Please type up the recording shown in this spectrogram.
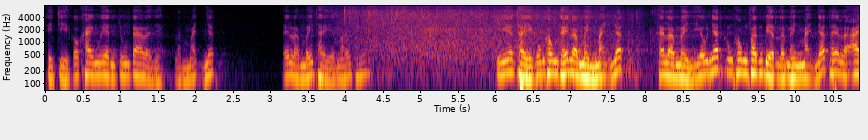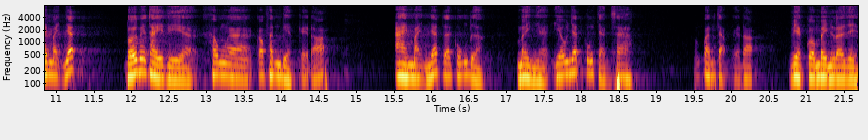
thì chỉ có khai nguyên chúng ta là gì? Là mạnh nhất. Đấy là mấy thầy nói thế chứ thầy cũng không thấy là mình mạnh nhất, hay là mình yếu nhất, cũng không phân biệt là mình mạnh nhất hay là ai mạnh nhất. Đối với thầy thì à, không à, có phân biệt cái đó. Ai mạnh nhất à, cũng được, mình yếu nhất cũng chẳng sao, không quan trọng cái đó. Việc của mình là gì?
